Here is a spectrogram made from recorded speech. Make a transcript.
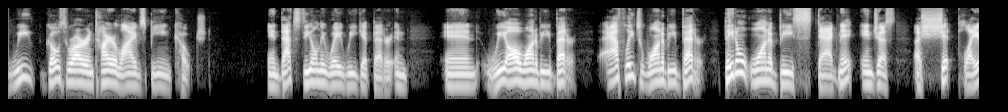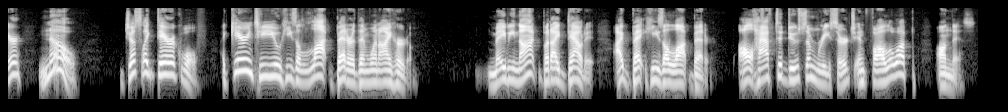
we go through our entire lives being coached. And that's the only way we get better and and we all want to be better. Athletes want to be better. They don't want to be stagnant in just a shit player. No. Just like Derek Wolfe. I guarantee you he's a lot better than when I heard him. Maybe not, but I doubt it. I bet he's a lot better. I'll have to do some research and follow up on this.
